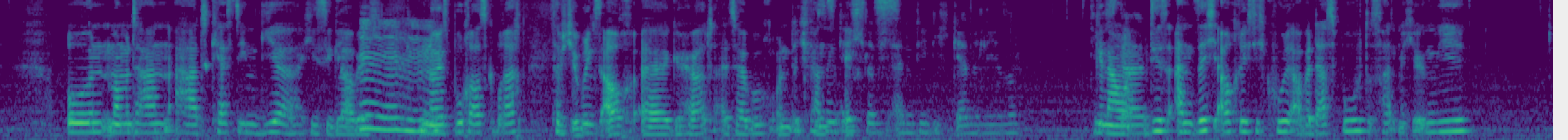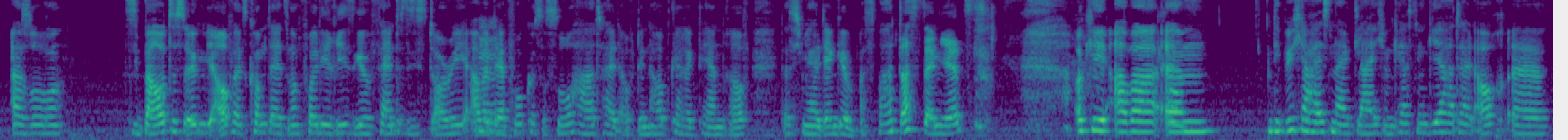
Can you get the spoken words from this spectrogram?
Und momentan hat Kerstin Gier, hieß sie, glaube ich, ein Mhm. neues Buch rausgebracht. Das habe ich übrigens auch äh, gehört als Hörbuch und ich fand es Kerstin Gier ist, echt. glaube ich, eine, die, die ich gerne lese. Die genau, Ist die ist an sich auch richtig cool, aber das Buch, das hat mich irgendwie. Also, sie baut es irgendwie auf, als kommt da jetzt noch voll die riesige Fantasy-Story, aber Mhm. der Fokus ist so hart halt auf den Hauptcharakteren drauf, dass ich mir halt denke, was war das denn jetzt? Okay, aber ähm, die Bücher heißen halt gleich und Kerstin Gier hat halt auch, äh,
